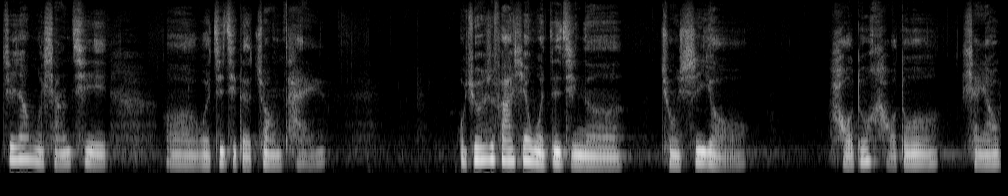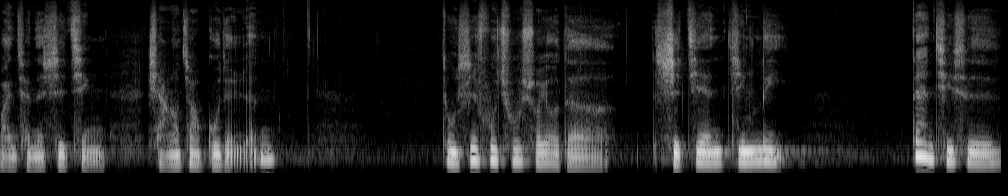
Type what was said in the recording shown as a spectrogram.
这让我想起。呃，我自己的状态，我就是发现我自己呢，总是有好多好多想要完成的事情，想要照顾的人，总是付出所有的时间精力，但其实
